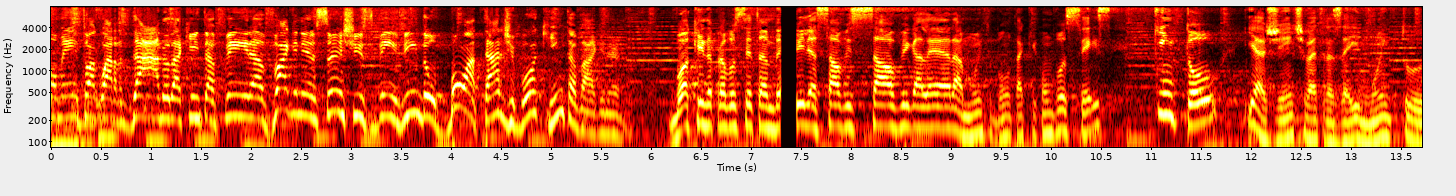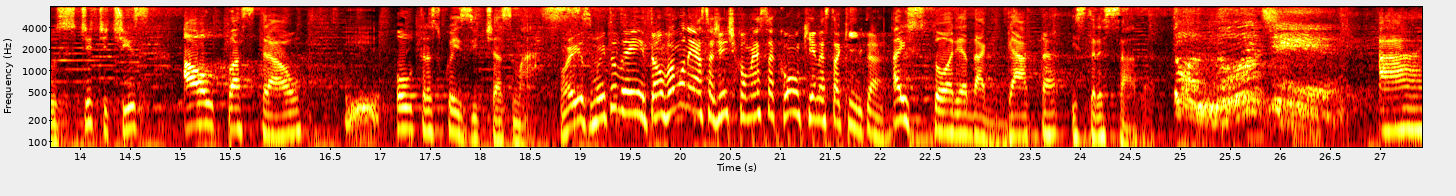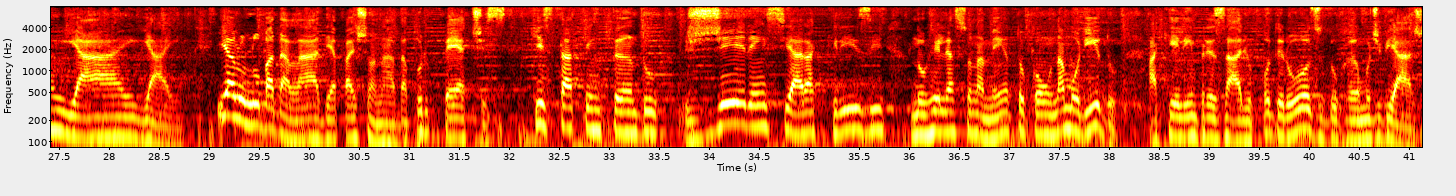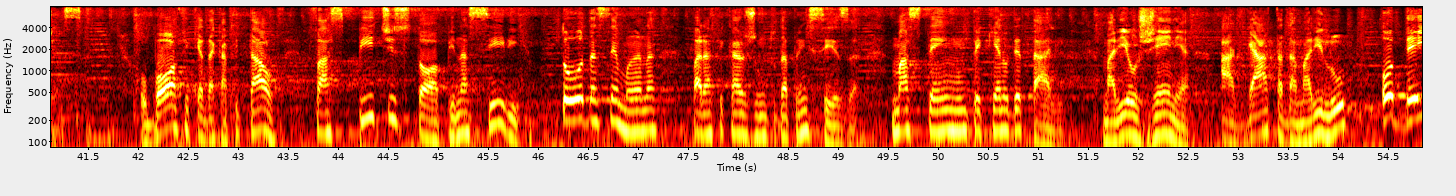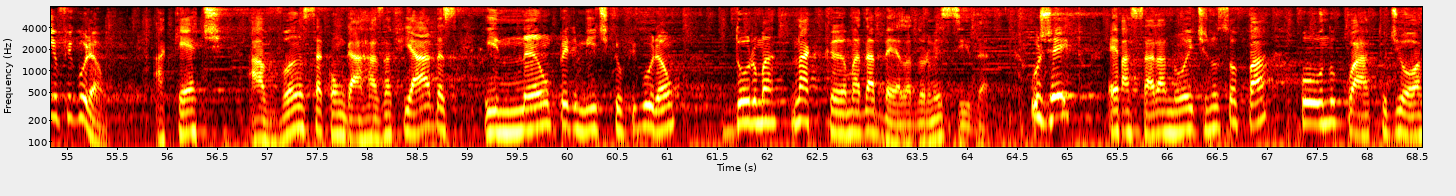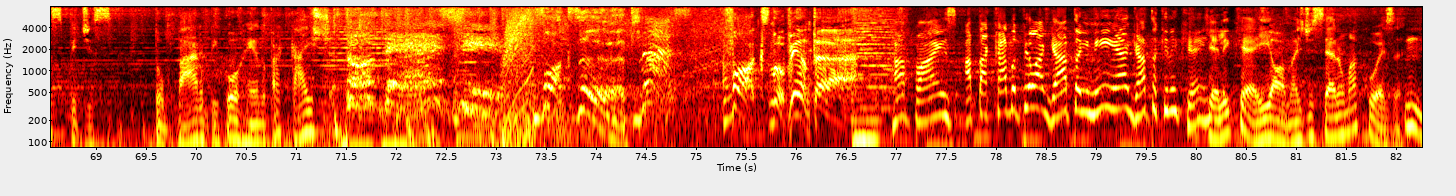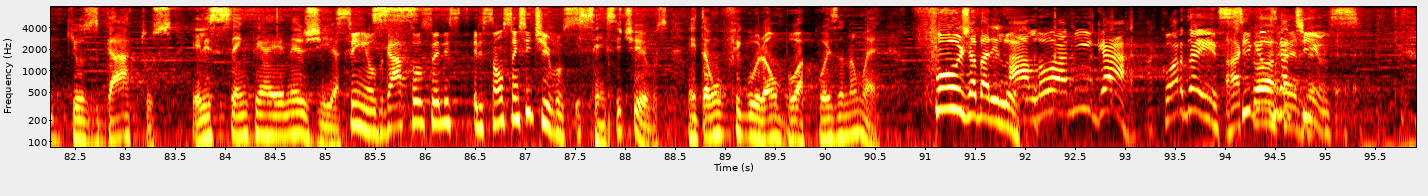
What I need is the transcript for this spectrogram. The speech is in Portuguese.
Momento aguardado da quinta-feira. Wagner Sanches, bem-vindo. Boa tarde, boa quinta, Wagner. Boa quinta para você também, filha. Salve, salve, galera. Muito bom estar aqui com vocês. Quintou e a gente vai trazer aí muitos tititis alto astral e outras coisitas más. Pois muito bem, então vamos nessa. A gente começa com o que nesta quinta? A história da gata estressada. Tonute! Ai, ai, ai. E a Lulu badalada e apaixonada por pets, que está tentando gerenciar a crise no relacionamento com o namorado, aquele empresário poderoso do ramo de viagens. O Boff, que é da capital, faz pit stop na City toda semana para ficar junto da princesa. Mas tem um pequeno detalhe: Maria Eugênia, a gata da Marilu, odeia o figurão. A Cat avança com garras afiadas e não permite que o figurão durma na cama da bela adormecida. O jeito é passar a noite no sofá ou no quarto de hóspedes. Tô Barbie correndo pra caixa. Proteste! Vox Up! Vox! Vox 90! Rapaz, atacado pela gata e nem é a gata que ele quer, hein? Que ele quer. E ó, mas disseram uma coisa: que os gatos, eles sentem a energia. Sim, os gatos, eles, eles são E sensitivos. sensitivos. Então o figurão boa coisa não é. Fuja, Barilu! Alô, amiga! Acorda aí, siga os Acorda. gatinhos.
